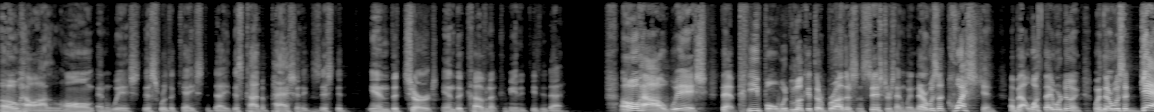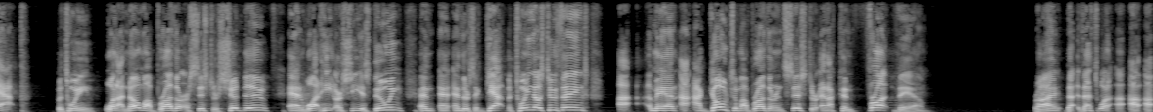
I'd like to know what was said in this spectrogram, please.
oh, how I long and wish this were the case today. This kind of passion existed in the church, in the covenant community today. Oh, how I wish that people would look at their brothers and sisters, and when there was a question about what they were doing, when there was a gap between what I know my brother or sister should do and what he or she is doing, and, and, and there's a gap between those two things, I, man, I, I, go to my brother and sister and I confront them. Right? That, that's what I, I,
